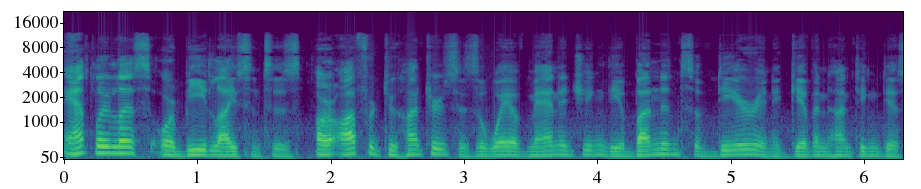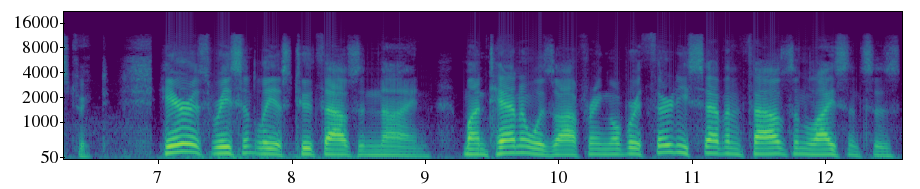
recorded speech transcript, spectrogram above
Antlerless or B licenses are offered to hunters as a way of managing the abundance of deer in a given hunting district. Here, as recently as 2009, Montana was offering over 37,000 licenses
